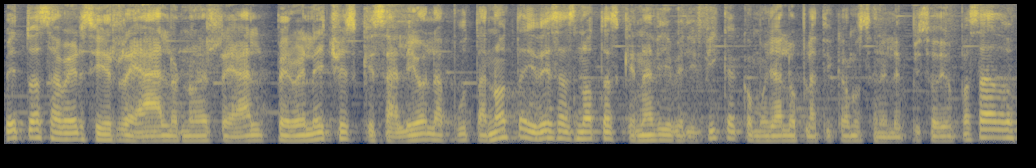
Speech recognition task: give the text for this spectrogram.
Veto a saber si es real o no es real, pero el hecho es que salió la puta nota y de esas notas que nadie verifica, como ya lo platicamos en el episodio pasado,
